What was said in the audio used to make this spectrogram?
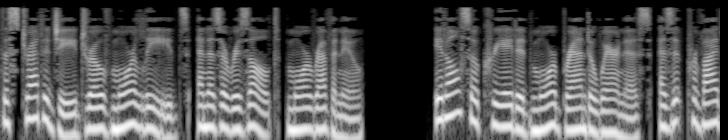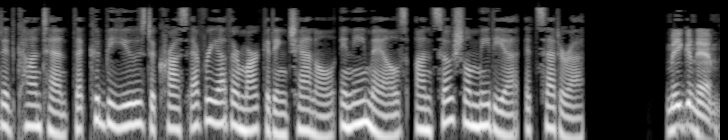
The strategy drove more leads, and as a result, more revenue. It also created more brand awareness, as it provided content that could be used across every other marketing channel in emails, on social media, etc. Megan M.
